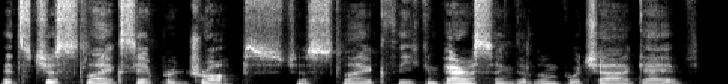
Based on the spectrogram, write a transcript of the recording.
it's just like separate drops, just like the comparison that Luang Por Chah gave,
